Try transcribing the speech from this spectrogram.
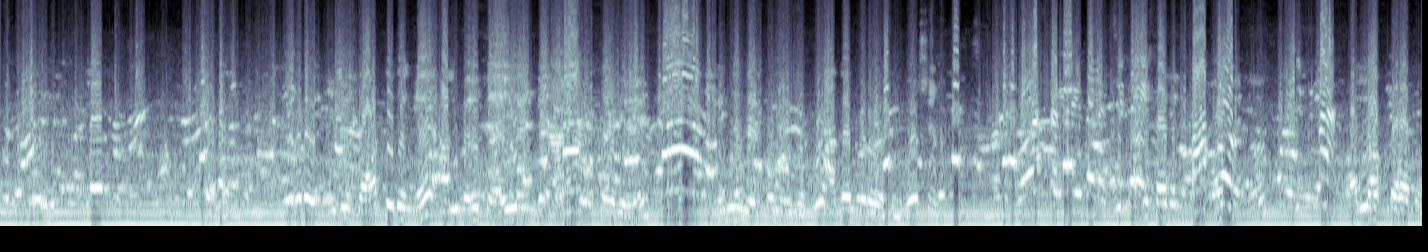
ಇದೆ fish ಎದುರ್ತಾ ಇದೆ ನೋಡು. ಇದು ದಾಟಿದಂಗೆ ಅಲ್ಲಿ ಬರುತ್ತೆ ಐಲ್ಯಾಂಡ್ ಹೋಗ್ತಾ ಇದೀವಿ ಇಲ್ಲಿಂದ ಎತ್ಕೊಂಡು ಹೋಗ್ಬೇಕು ಅದೇ ನೋಡ್ಬೇಕು. ಓಷನ್ ಅಲ್ಲಿ ಹೋಗ್ತಾ ಇರೋದು.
